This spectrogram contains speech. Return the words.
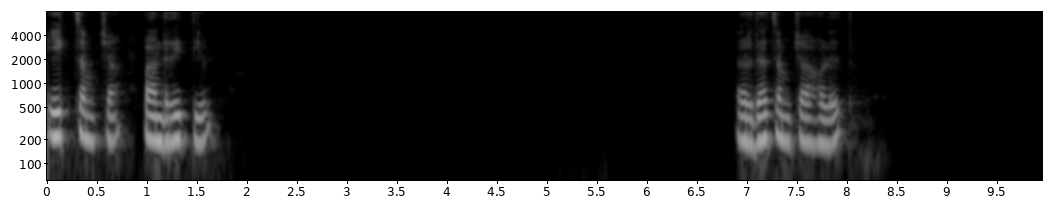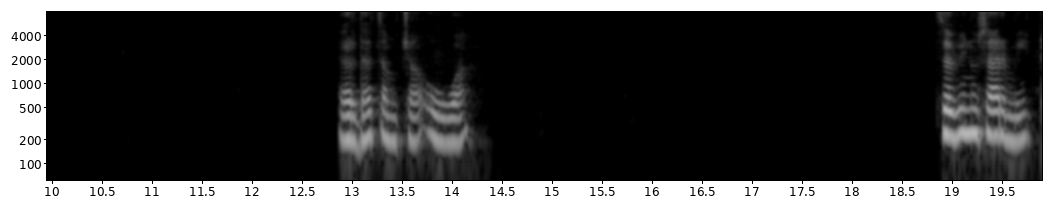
एक चमचा पांढरे तीळ. अर्धा चमचा हळद. अर्धा चमचा ओवा. चवीनुसार मीठ.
